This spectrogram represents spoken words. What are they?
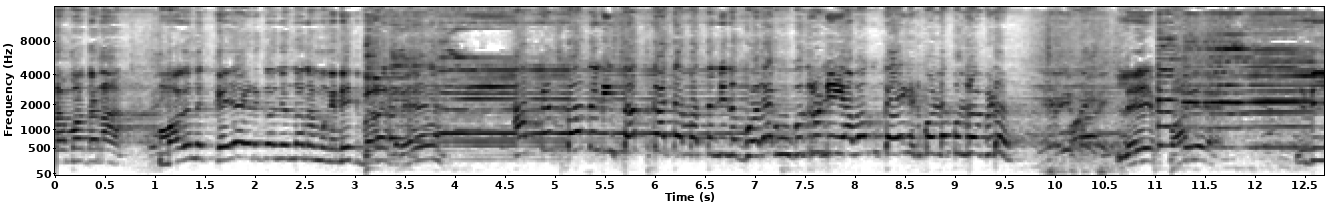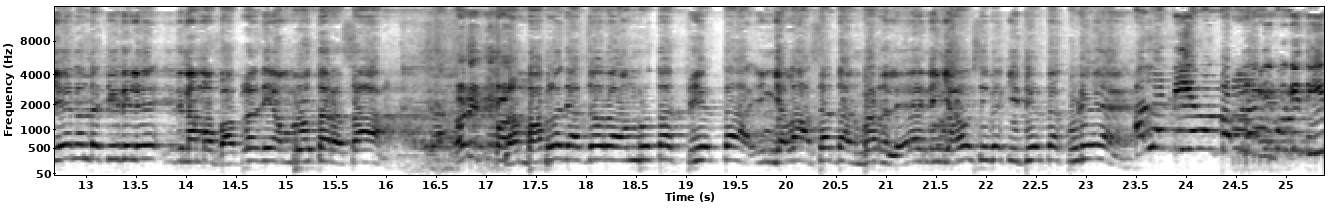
ಸಮಾಧಾನ. ಮಗನ ಕೈಯಾಗ ಹಿಡ್ಕೊಂಡಿಂದ ನಮಗ ನಿಜ ಬರದ್ರೆ? ಅಕಸ್ಮಾತ್ ನೀ ಸತ್ ಕಾಟ ಮತ್ತ ನಿನ್ನ ಗೊರೆಗ್ ಹೋಗುದ್ರು ನೀ ಯಾವಾಗ ಕೈಯಾಗ ಹಿಡ್ಕೊಂಡ ಕುಂದ್ರ ಬಿಡು. ಲೇ ಪಾರಿ ಇದು ಏನಂತ ತಿಳಿದಿಲ್ಲ ಇದು ನಮ್ಮ ಬಾಬ್ಲಾದಿ ಅಮೃತ ರಸ. ನಮ್ಮ ನಮ್ ಬಾಬ್ಲಾದಿ ಅಜ್ಜವ್ರ ಅಮೃತ ತೀರ್ಥ ಹಿಂಗೆಲ್ಲ ಅಸಾಧ್ಯ ಅನ್ಬಾರ್ದಲ್ಲಿ ನಿಂಗೆ ಯಾವಾಗ ಸಿಗ್ಬೇಕು ಈ ತೀರ್ಥ? ಕುಡಿ. ಅಲ್ಲ ನೀ ಯಾವಾಗ ಬಬ್ಲಾದಿಗ್ ಹೋಗಿದ್ದಿ? ಈ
